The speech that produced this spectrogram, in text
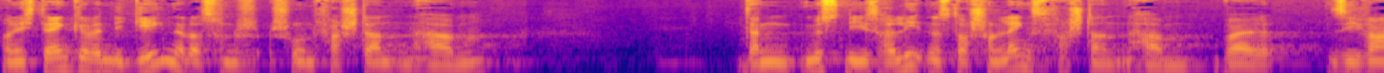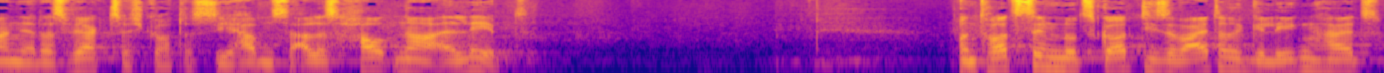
Und ich denke, wenn die Gegner das schon verstanden haben, dann müssten die Israeliten es doch schon längst verstanden haben, weil sie waren ja das Werkzeug Gottes. Sie haben es alles hautnah erlebt. Und trotzdem nutzt Gott diese weitere Gelegenheit,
